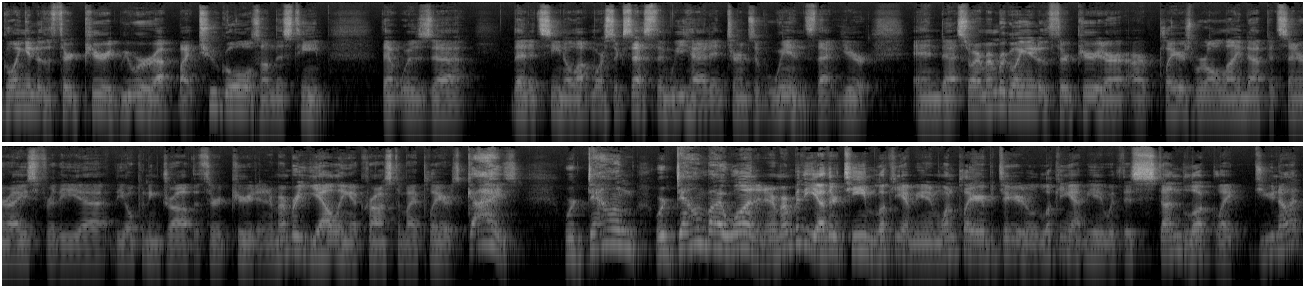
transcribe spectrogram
going into the third period. We were up by two goals on this team, that was uh, that had seen a lot more success than we had in terms of wins that year. And uh, so I remember going into the third period, our, our players were all lined up at center ice for the uh, the opening draw of the third period, and I remember yelling across to my players, "Guys, we're down, we're down by one!" And I remember the other team looking at me, and one player in particular looking at me with this stunned look, like, "Do you not?"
